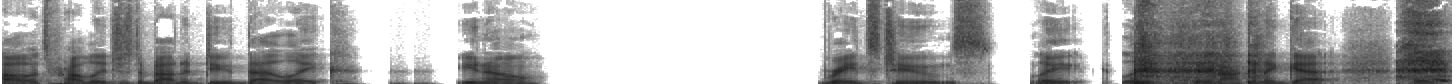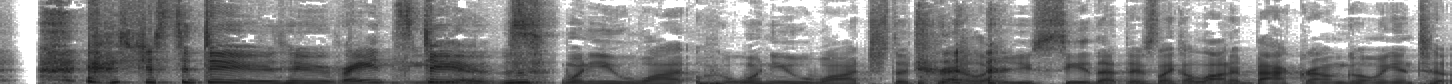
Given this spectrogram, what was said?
"Oh, it's probably just about a dude that like, you know, raids tombs." Like like they're not going to get like, it's just a dude who raids Yeah. tombs. when you watch when you watch the trailer, you see that there's like a lot of background going into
